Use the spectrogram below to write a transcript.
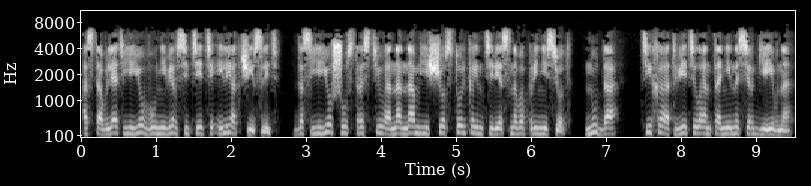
оставлять ее в университете или отчислить. Да с ее шустростью она нам еще столько интересного принесет. Ну да, тихо ответила Антонина Сергеевна,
